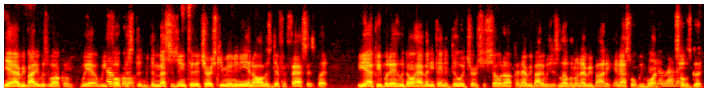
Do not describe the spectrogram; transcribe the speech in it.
Yeah, everybody was welcome. We uh, we oh, focused cool. the, the messaging to the church community and all its different facets, but you had people there who don't have anything to do with church that showed up, and everybody was just loving on everybody, and that's what we wanted. So it was good.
